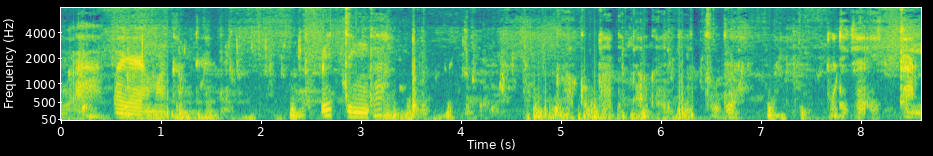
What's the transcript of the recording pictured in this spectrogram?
tahu apa ya yang makan. Deh kepiting kah? Kok aku tadi nggak kayak gitu deh tadi kayak ikan.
